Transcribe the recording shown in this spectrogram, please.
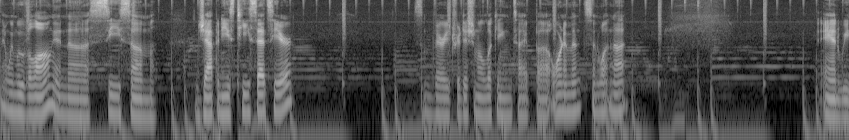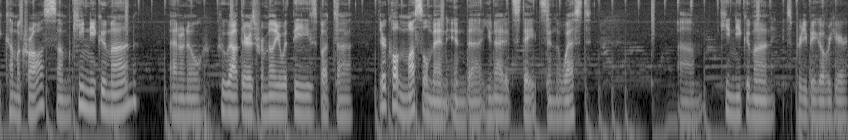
And we move along and uh, see some Japanese tea sets here. Some very traditional looking type uh, ornaments and whatnot. And we come across some Kinnikuman. I don't know who out there is familiar with these, but uh, they're called muscle men in the United States, in the West. Um, Kinnikuman is pretty big over here.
